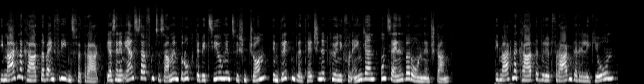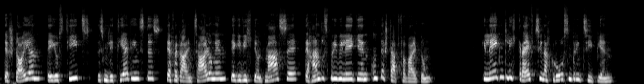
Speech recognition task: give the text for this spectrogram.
Die Magna Carta war ein Friedensvertrag, der aus einem ernsthaften Zusammenbruch der Beziehungen zwischen John, dem dritten Plantagenet-König von England, und seinen Baronen entstand. Die Magna Carta berührt Fragen der Religion, der Steuern, der Justiz, des Militärdienstes, der feudalen Zahlungen, der Gewichte und Maße, der Handelsprivilegien und der Stadtverwaltung. Gelegentlich greift sie nach großen Prinzipien.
